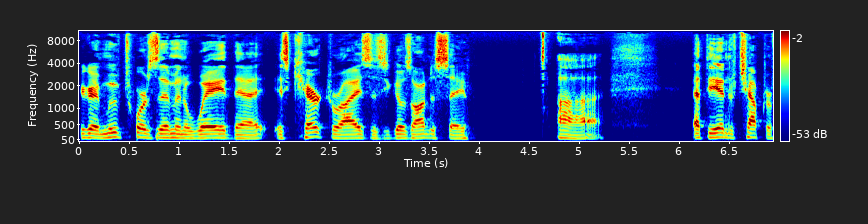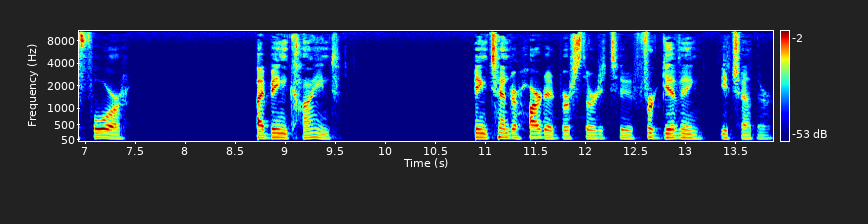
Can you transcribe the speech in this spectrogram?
You're going to move towards them in a way that is characterized, as he goes on to say uh, at the end of chapter 4, by being kind, being tenderhearted, verse 32, forgiving each other.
